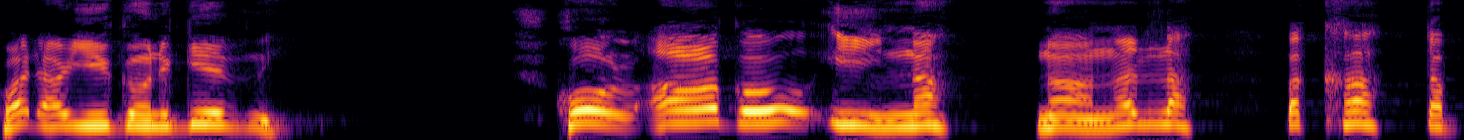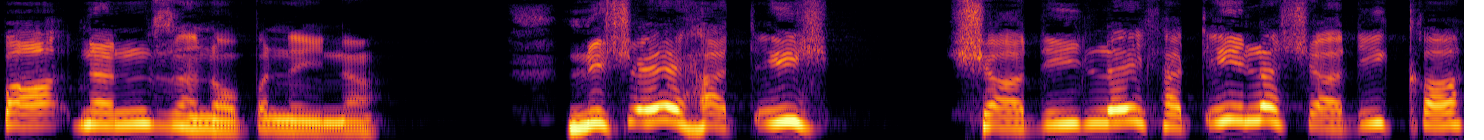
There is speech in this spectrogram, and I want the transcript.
What are you going to give me? Hol ago ina na nala baka taba nan zano panina. Nishe hat ish le hat ila shadi ka.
